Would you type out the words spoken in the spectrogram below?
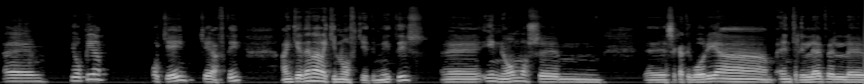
ε, η οποία OK okay, και αυτή, αν και δεν ανακοινώθηκε η τιμή της, ε, είναι όμως ε, σε κατηγορία entry level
